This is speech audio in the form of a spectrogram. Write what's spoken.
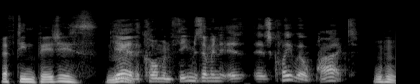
15 pages. Mm. Yeah, the common themes. I mean, it, it's quite well packed. hmm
